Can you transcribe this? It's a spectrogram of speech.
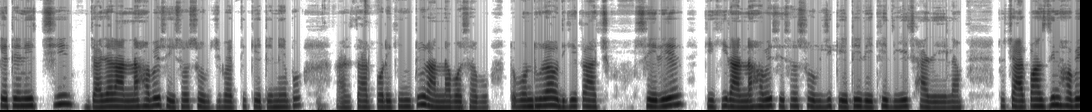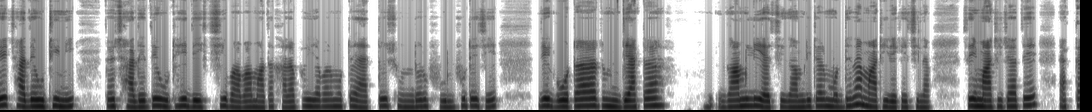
কেটে নিচ্ছি। যা যা রান্না হবে সেই সব সবজিপাতি কেটে নেব আর তারপরে কিন্তু রান্না বসাবো। তো বন্ধুরা, ওদিকে কাজ সেরে কী কী রান্না হবে সেসব সবজি কেটে রেখে দিয়ে ছাদে এলাম। তো চার, পাঁচ দিন হবে ছাদে উঠিনি। তো ছাদেতে উঠেই দেখছি বাবা, মাথা খারাপ হয়ে যাবার মতো এত সুন্দর ফুল ফুটেছে যে গোটার যে একটা গামলি আছে, গামলিটার মধ্যে না মাটি রেখেছিলাম। সেই মাটিটাতে একটা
